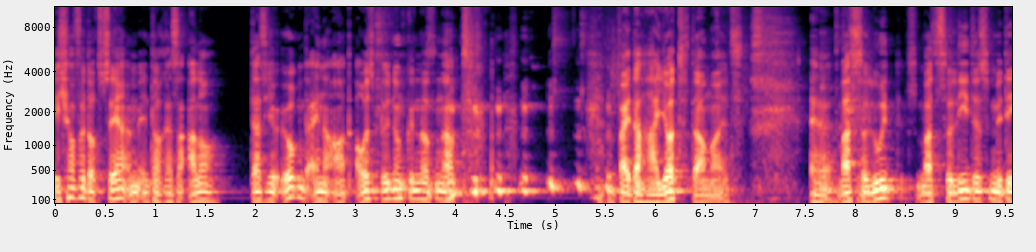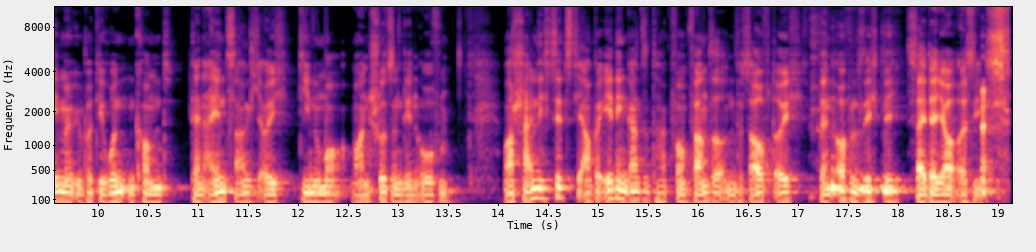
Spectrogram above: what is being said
Ich hoffe doch sehr im Interesse aller, dass ihr irgendeine Art Ausbildung genossen habt. Bei der HJ damals. Äh, was, solid, was Solides, mit dem ihr über die Runden kommt. Denn eins sage ich euch, die Nummer war ein Schuss in den Ofen. Wahrscheinlich sitzt ihr aber eh den ganzen Tag vorm Fernseher und besauft euch, denn offensichtlich seid ihr ja Ossis.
